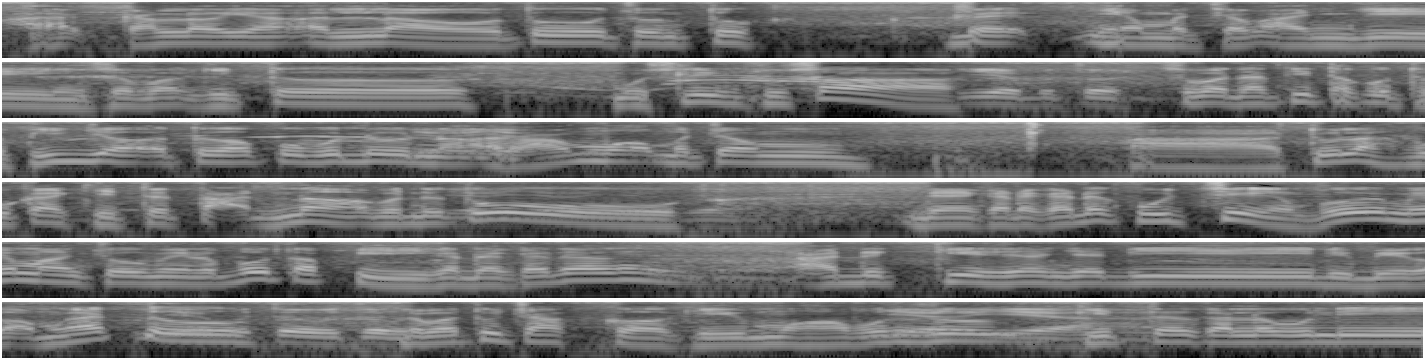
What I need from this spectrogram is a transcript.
Ha, kalau yang allow tu contoh pet yang macam anjing sebab kita muslim susah. Ya betul. Sebab nanti takut terpijak tu apa benda Ya, nak ya. ramak macam Ah, itulah bukan kita tak nak benda tu. ya, ya, ya. Dan kadang-kadang kucing pun memang comel apa tapi kadang-kadang ada kes yang jadi dia berak mengata. Ya, betul, betul. Lepas tu cakar kemah apa Ya, so ya. kita kalau boleh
